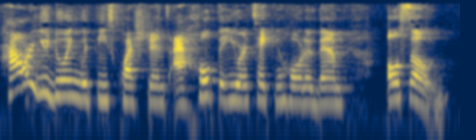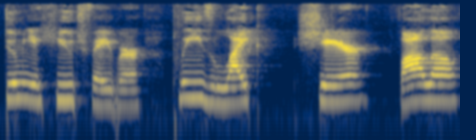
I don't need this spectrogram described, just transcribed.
how are you doing with these questions? I hope that you are taking hold of them. Also, do me a huge favor. Please like, share, follow,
